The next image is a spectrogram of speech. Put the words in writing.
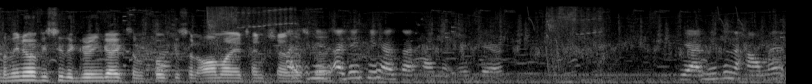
Let me know if you see the green guy, cause I'm focusing all my attention on I, this he's, guy. I think he has that helmet right there. Yeah, he's in the helmet.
